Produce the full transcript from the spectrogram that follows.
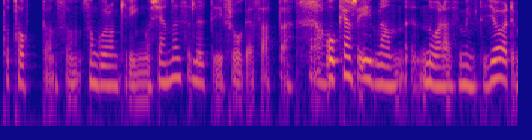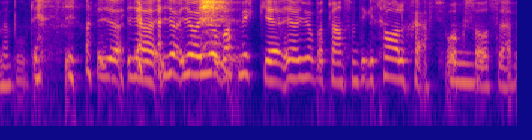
på toppen som, som går omkring och känner sig lite ifrågasatta. Ja. Och kanske ibland några som inte gör det men borde göra det. Jag, jag, jag, jag har jobbat mycket, jag har jobbat bland som digital chef också mm. sådär, eh,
